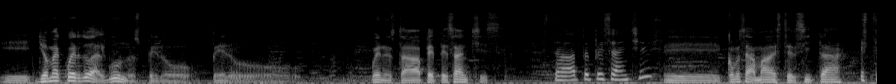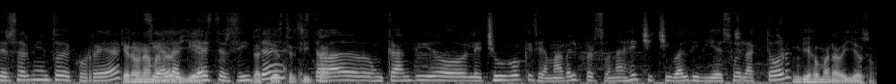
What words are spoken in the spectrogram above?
Eh, yo me acuerdo de algunos, pero, pero bueno, estaba Pepe Sánchez, Estaba Pepe Sánchez, eh, ¿cómo se llamaba? Estercita. Esther Sarmiento de Correa, Que era una la maravilla, tía Estercita, la tía Estercita. estaba don Cándido Lechugo, que se llamaba el personaje Chichi Valdivieso, el actor, Un viejo maravilloso.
